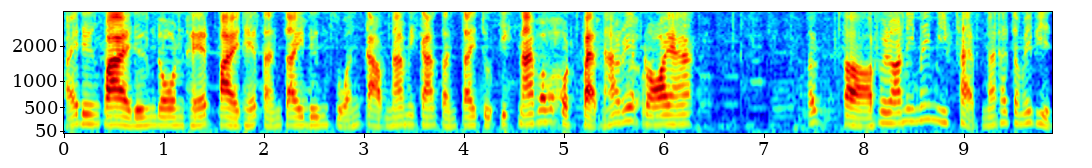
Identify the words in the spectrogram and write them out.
ไอ้ดึงไปดึงโดนเทสไปเทสตัดใจดึงสวนกลับนะมีการตัดใจจุดอีกนะเพราะว่ากดแฟดนะฮะเรียบร้อยฮะแล้วเอ่อฟิลอนนี่ไม่มีแฟดนะถ้าจะไม่ผิด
